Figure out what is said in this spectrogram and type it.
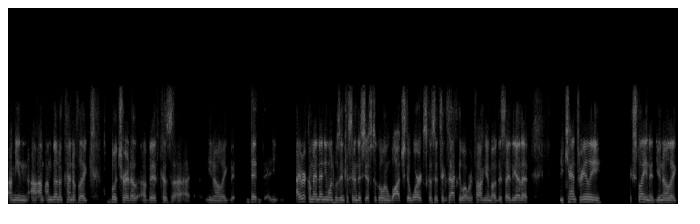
i mean I, i'm i'm gonna kind of like butcher it a, a bit because uh, you know like that i recommend anyone who's interested in this just to go and watch the works because it's exactly what we're talking about this idea that you can't really explain it you know like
